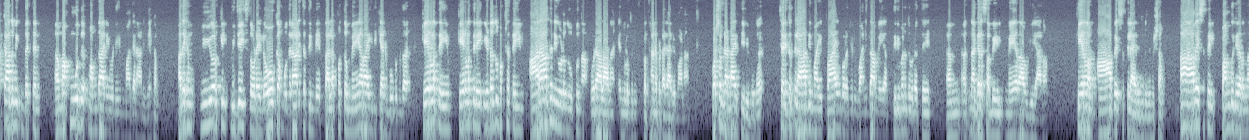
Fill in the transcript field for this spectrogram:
അക്കാദമിക് വിദഗ്ധൻ മഹ്മൂദ് മംദാനിയുടെയും മകനാണ് ഇദ്ദേഹം. അദ്ദേഹം ന്യൂയോർക്കിൽ വിജയിച്ചതോടെ ലോക മുതലാളിത്തത്തിന്റെ തലപ്പത്ത് മേയറായിരിക്കാൻ പോകുന്നത് കേരളത്തെയും കേരളത്തിലെ ഇടതുപക്ഷത്തെയും ആരാധനയോടെ നോക്കുന്ന ഒരാളാണ് എന്നുള്ളതൊരു പ്രധാനപ്പെട്ട കാര്യമാണ്. വർഷം രണ്ടായിരത്തി ഇരുപത് ചരിത്രത്തിൽ ആദ്യമായി പ്രായം കുറഞ്ഞൊരു വനിതാ മേയർ തിരുവനന്തപുരത്തെ നഗരസഭയിൽ മേയറാവുകയാണ്. കേരളം ആവേശത്തിലായിരുന്നു ഒരു നിമിഷം. ആ ആവേശത്തിൽ പങ്കുചേർന്ന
